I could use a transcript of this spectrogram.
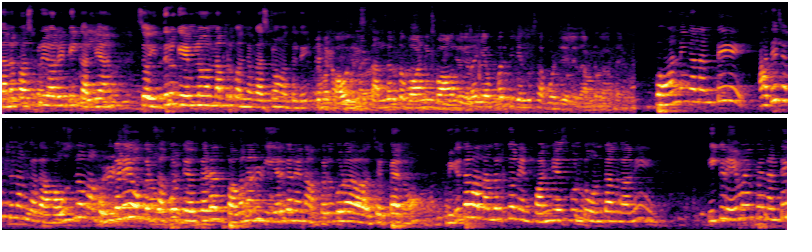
తన ఫస్ట్ ప్రియారిటీ కళ్యాణ్. సో ఇద్దరు గేమ్లో ఉన్నప్పుడు కొంచెం కష్టం అవుతుంది. అందరితో బాండింగ్ బాగుంది కదా. ఎవరు మీకు ఎందుకు సపోర్ట్ చేయలేదు బాండింగ్ అని అంటే అదే చెప్తున్నాను కదా. హౌస్లో నాకు ఒక్కడే ఒకటి సపోర్ట్ చేస్తాడు. అది పవన్ అని క్లియర్గా నేను అక్కడ కూడా చెప్పాను. మిగతా వాళ్ళందరితో నేను ఫన్ చేసుకుంటూ ఉంటాను కానీ ఇక్కడ ఏమైపోయిందంటే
